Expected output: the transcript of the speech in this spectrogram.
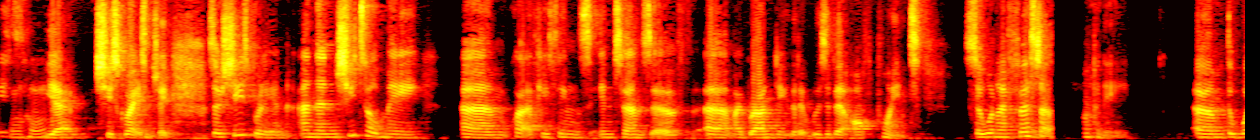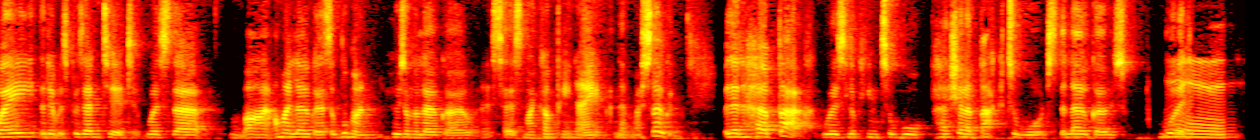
Mm-hmm. Yeah, she's great, isn't she? So she's brilliant. And then she told me um, quite a few things in terms of uh, my branding that it was a bit off point. So when I first started the company, um, the way that it was presented was that my, on my logo, there's a woman who's on the logo and it says my company name and then my slogan. But then her back was looking toward, her, she had her back towards the logo's word, mm.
